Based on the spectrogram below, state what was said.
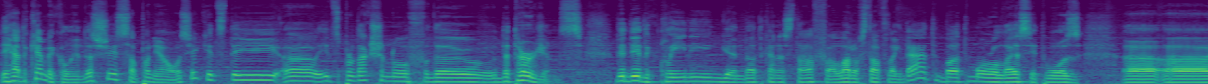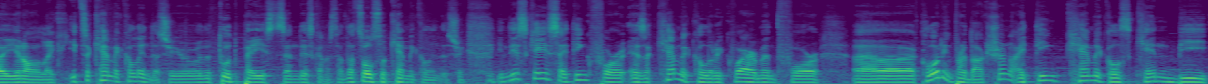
They had a chemical industry Saponia Osijek it's the uh, it's production of the detergents. They did cleaning and that kind of stuff a lot of stuff like that but more or less it was uh, uh, you know like it's a chemical industry the toothpastes and this kind of stuff. That's also chemical industry. In this case I think for as a chemical requirement for uh, uh, clothing production, I think chemicals can be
